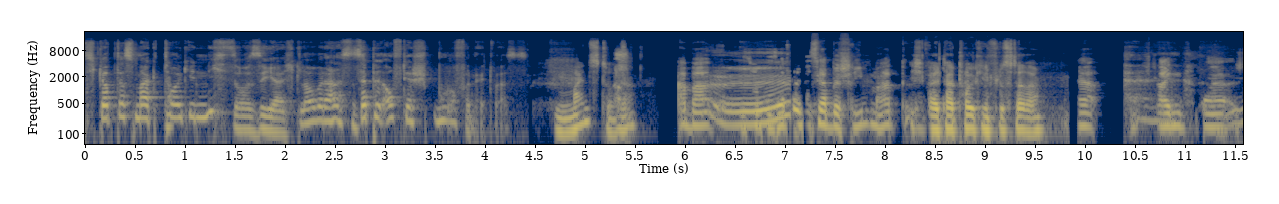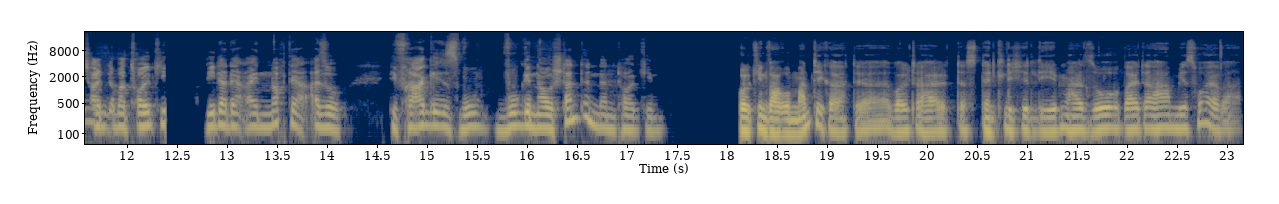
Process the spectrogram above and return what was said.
ich glaub, das mag Tolkien nicht so sehr. Ich glaube, da ist Seppel auf der Spur von etwas. Meinst du, ja? Aber Äh. so wie Seppel das ja beschrieben hat, Ich alter Tolkien-Flüsterer. ja, scheint, äh, scheint aber Tolkien weder der einen noch der. Also die Frage ist, wo, wo genau stand denn denn Tolkien? Tolkien war Romantiker. Der wollte halt das ländliche Leben halt so weiterhaben, wie es vorher war.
